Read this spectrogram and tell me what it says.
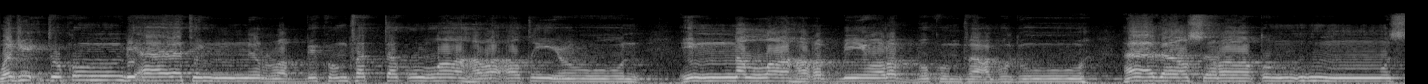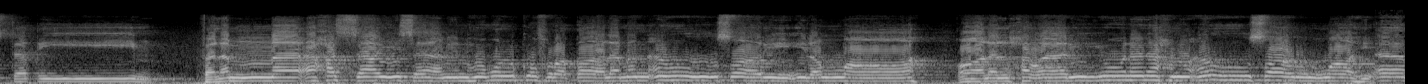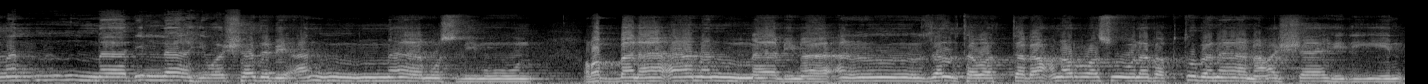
وجئتكم بآية من ربكم فاتقوا الله وأطيعون. إن الله ربي وربكم فاعبدوه. هذا صراط مستقيم. فلما أحس عيسى منهم الكفر قال من أنصاري إلى الله؟ قال الحواريون نحن أنصار الله. آمنا بالله واشهد بانا مسلمون. ربنا آمنا بما أنزلت واتبعنا الرسول فاكتبنا مع الشاهدين.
